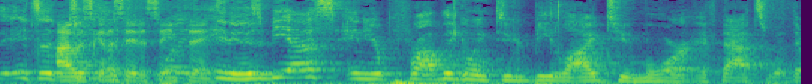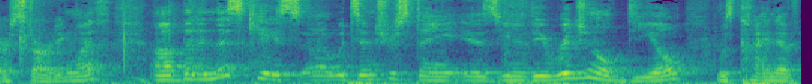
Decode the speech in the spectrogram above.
it's a. I was gonna say the same thing. It is BS, and you're probably going to be lied to more if that's what they're starting with. Uh, but in this case, uh, what's interesting is you know the original deal was kind of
